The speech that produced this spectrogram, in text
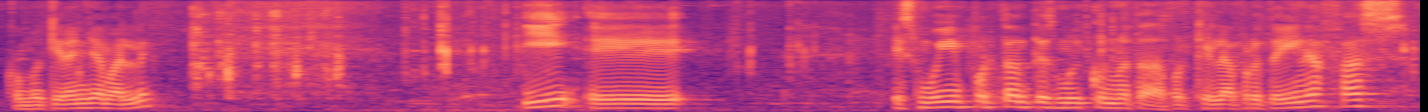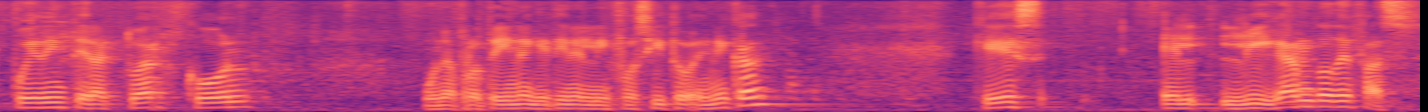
como quieran llamarle. Y es muy importante, es muy connotada, porque la proteína FAS puede interactuar con una proteína que tiene el linfocito NK, que es el ligando de FAS.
